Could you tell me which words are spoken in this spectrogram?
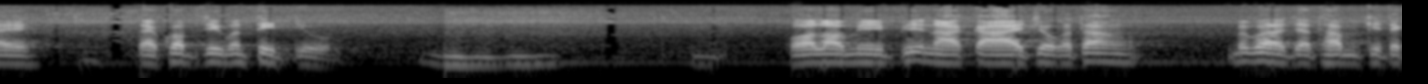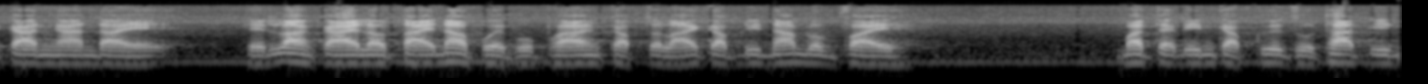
ย แต่ความจริงมันติดอยู่ พอเรามีพิจารณากายจนกระทั่ง ไม่ว่าจะทำกิจการงานใด เห็นร่างกายเราตายเน่าเปื่อยผุพังกลับสลายกับดินน้ำลมไฟ มาจากดินกลับคืนสู่ธาตุดิน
